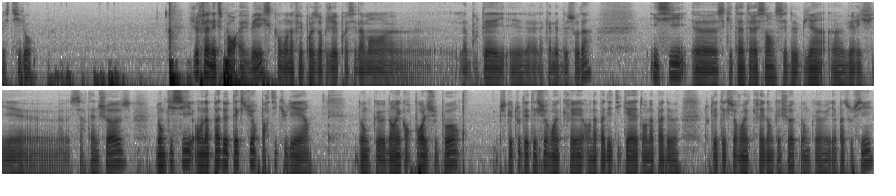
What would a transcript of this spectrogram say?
appeler stylo je fais un export FBX, comme on a fait pour les objets précédemment, euh, la bouteille et la, canette de soda. Ici, euh, ce qui est intéressant, c'est de bien euh, vérifier certaines choses. Donc ici, on n'a pas de texture particulière. Donc dans Incorporer support, puisque toutes les textures vont être créées, on n'a pas d'étiquette, on n'a pas de... Toutes les textures vont être créées dans Keyshot, donc il n'y a pas de souci.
